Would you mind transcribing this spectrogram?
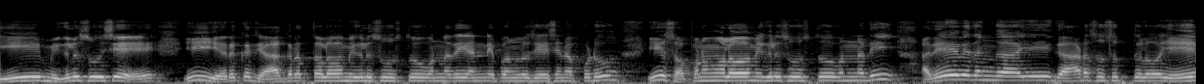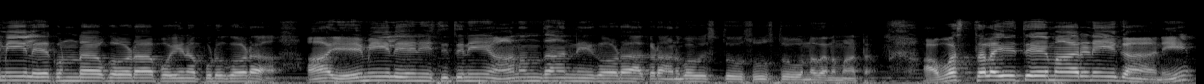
ఈ మిగులు చూసే ఈ ఎరుక జాగ్రత్తలో మిగులు చూస్తూ ఉన్నది అన్ని పనులు చేసినప్పుడు ఈ స్వప్నములో మిగులు చూస్తూ ఉన్నది అదేవిధంగా ఈ గాఢ సుసుప్తిలో ఏమీ లేకుండా కూడా పోయినప్పుడు కూడా ఆ ఏమీ లేని స్థితిని ఆనందాన్ని కూడా అక్కడ అనుభవిస్తూ చూస్తూ ఉన్నదన్నమాట. అవస్థలైతే మారినవి కానీ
